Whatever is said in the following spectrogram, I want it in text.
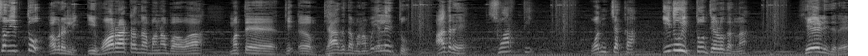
ಸೊ ಇತ್ತು ಅವರಲ್ಲಿ. ಈ ಹೋರಾಟದ ಮನೋಭಾವ ಮತ್ತು ತ್ಯಾಗದ ಮನೋಭಾವ ಎಲ್ಲ ಇತ್ತು. ಆದರೆ ಸ್ವಾರ್ಥಿ, ವಂಚಕ, ಇದು ಇತ್ತು ಅಂತ ಹೇಳೋದನ್ನು ಹೇಳಿದರೆ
